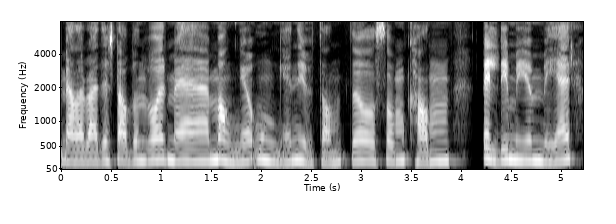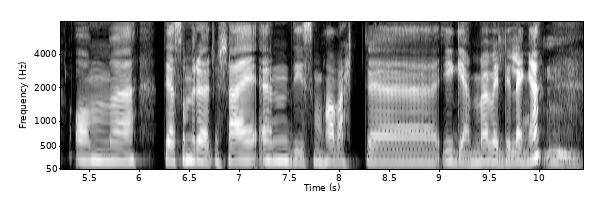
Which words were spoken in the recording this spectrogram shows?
medarbeiderstaben vår med mange unge nyutdannede og som kan veldig mye mer om eh, det som rører seg, enn de som har vært eh, i gamet veldig lenge. Mm.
